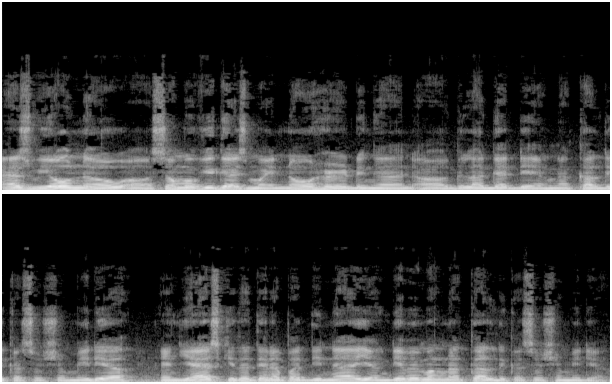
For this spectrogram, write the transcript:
As we all know, uh, some of you guys might know her dengan uh, gelagat dia yang nakal dekat social media. And yes, kita tidak dapat deny yang dia memang nakal dekat social media.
